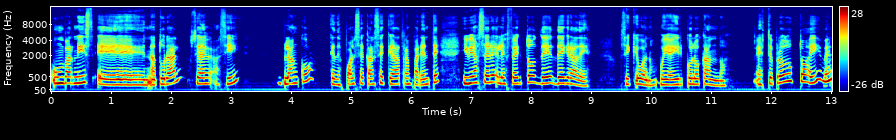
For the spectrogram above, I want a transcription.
un barniz eh, natural, o sea, así, blanco, que después al secarse queda transparente y voy a hacer el efecto de degradé. Así que bueno, voy a ir colocando este producto ahí, ¿ven?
